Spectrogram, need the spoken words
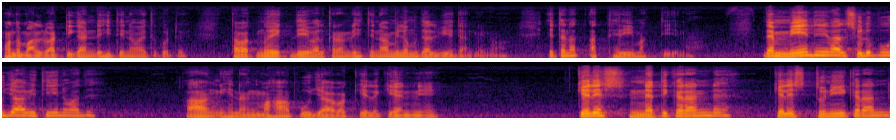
හොඳ මල් වට්ටි ගණ්ඩ හිතෙනවා ඇතකොට තවත් නොයෙක් දේවල් කරන්න හිතෙනවා මිල මුදල් වියදන් වෙනවා. එතනත් අත්හැරීමක් තියෙනවා. දැන් මේ දේවල් සුළු පූජාව තියෙනවද ආං එහෙනම් මහා පූජාවක් කියල කියන්නේ කෙලෙස් නැති කරන්න කෙලෙස් තුනී කරන්න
